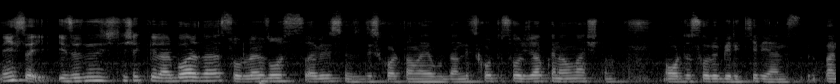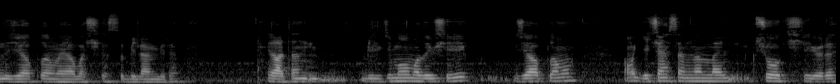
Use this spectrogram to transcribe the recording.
Neyse izlediğiniz için teşekkürler. Bu arada sorularınız olursa sorabilirsiniz Discord'dan veya buradan. Discord'da soru cevap kanalını açtım. Orada soru birikir yani. Ben de cevaplarım veya başkası bilen biri. Zaten bilgim olmadığı bir şeyi cevaplamam. Ama geçen seneden ben çoğu kişiye göre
